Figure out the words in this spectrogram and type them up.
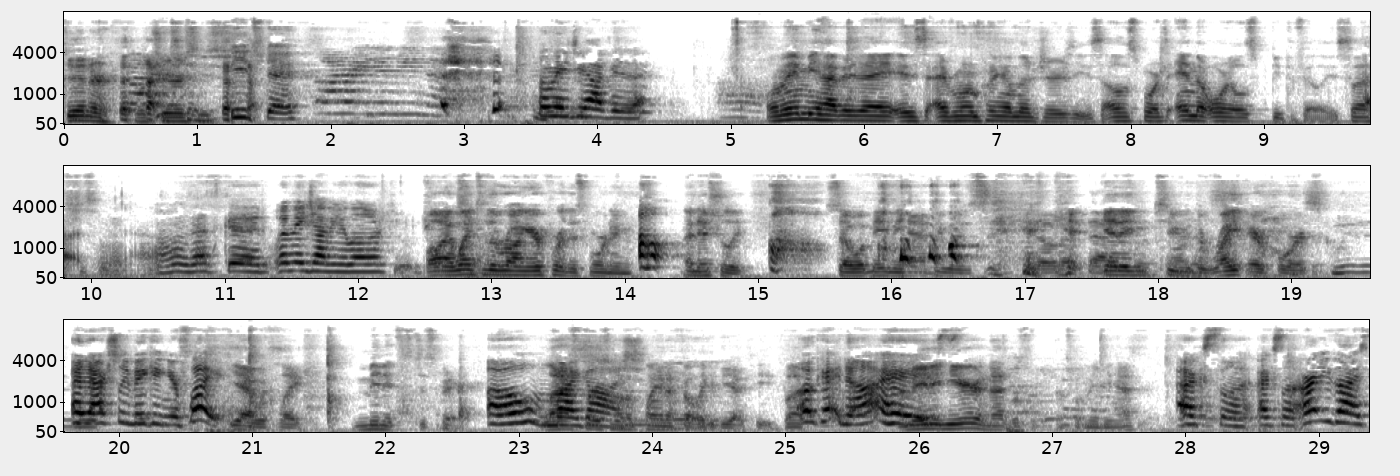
Dinner with jerseys. Beach day. What made you happy today? What made me happy today is everyone putting on their jerseys, all the sports, and the Orioles beat the Phillies. So that's just Oh, that's good. What made you happy today, Willard? Well, oh, I went to the wrong airport this morning Oh. initially. Oh, So what made me happy was getting to the right airport. And actually making your flight. Yeah, with like minutes to spare. Oh, my Last person on the plane, I felt like a VIP. But Okay, nice. I made it here, and that was that's what made me happy. Excellent, excellent. All right, you guys.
